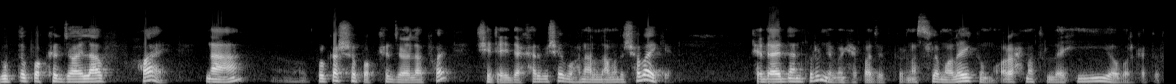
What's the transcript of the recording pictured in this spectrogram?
গুপ্ত পক্ষের জয়লাভ হয় না প্রকাশ্য পক্ষের জয়লাভ হয়, সেটাই দেখার বিষয়। মহান আল্লাহ আমাদের সবাইকে হেদায়ত দান করুন এবং হেফাজত করুন। আসসালামু আলাইকুম আ রহমতুল্লাহি ওবরকাতুহ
